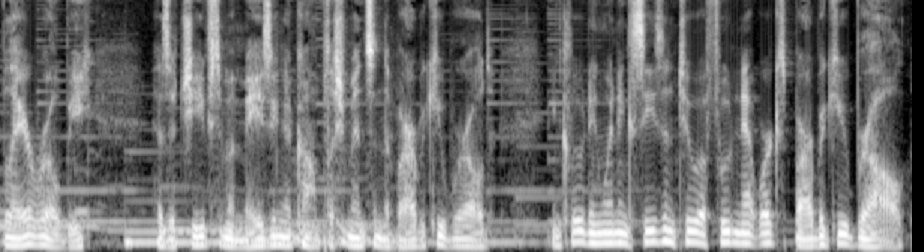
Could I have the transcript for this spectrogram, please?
Blaire Roby has achieved some amazing accomplishments in the barbecue world, including winning season 2 of Food Network's Barbecue Brawl.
